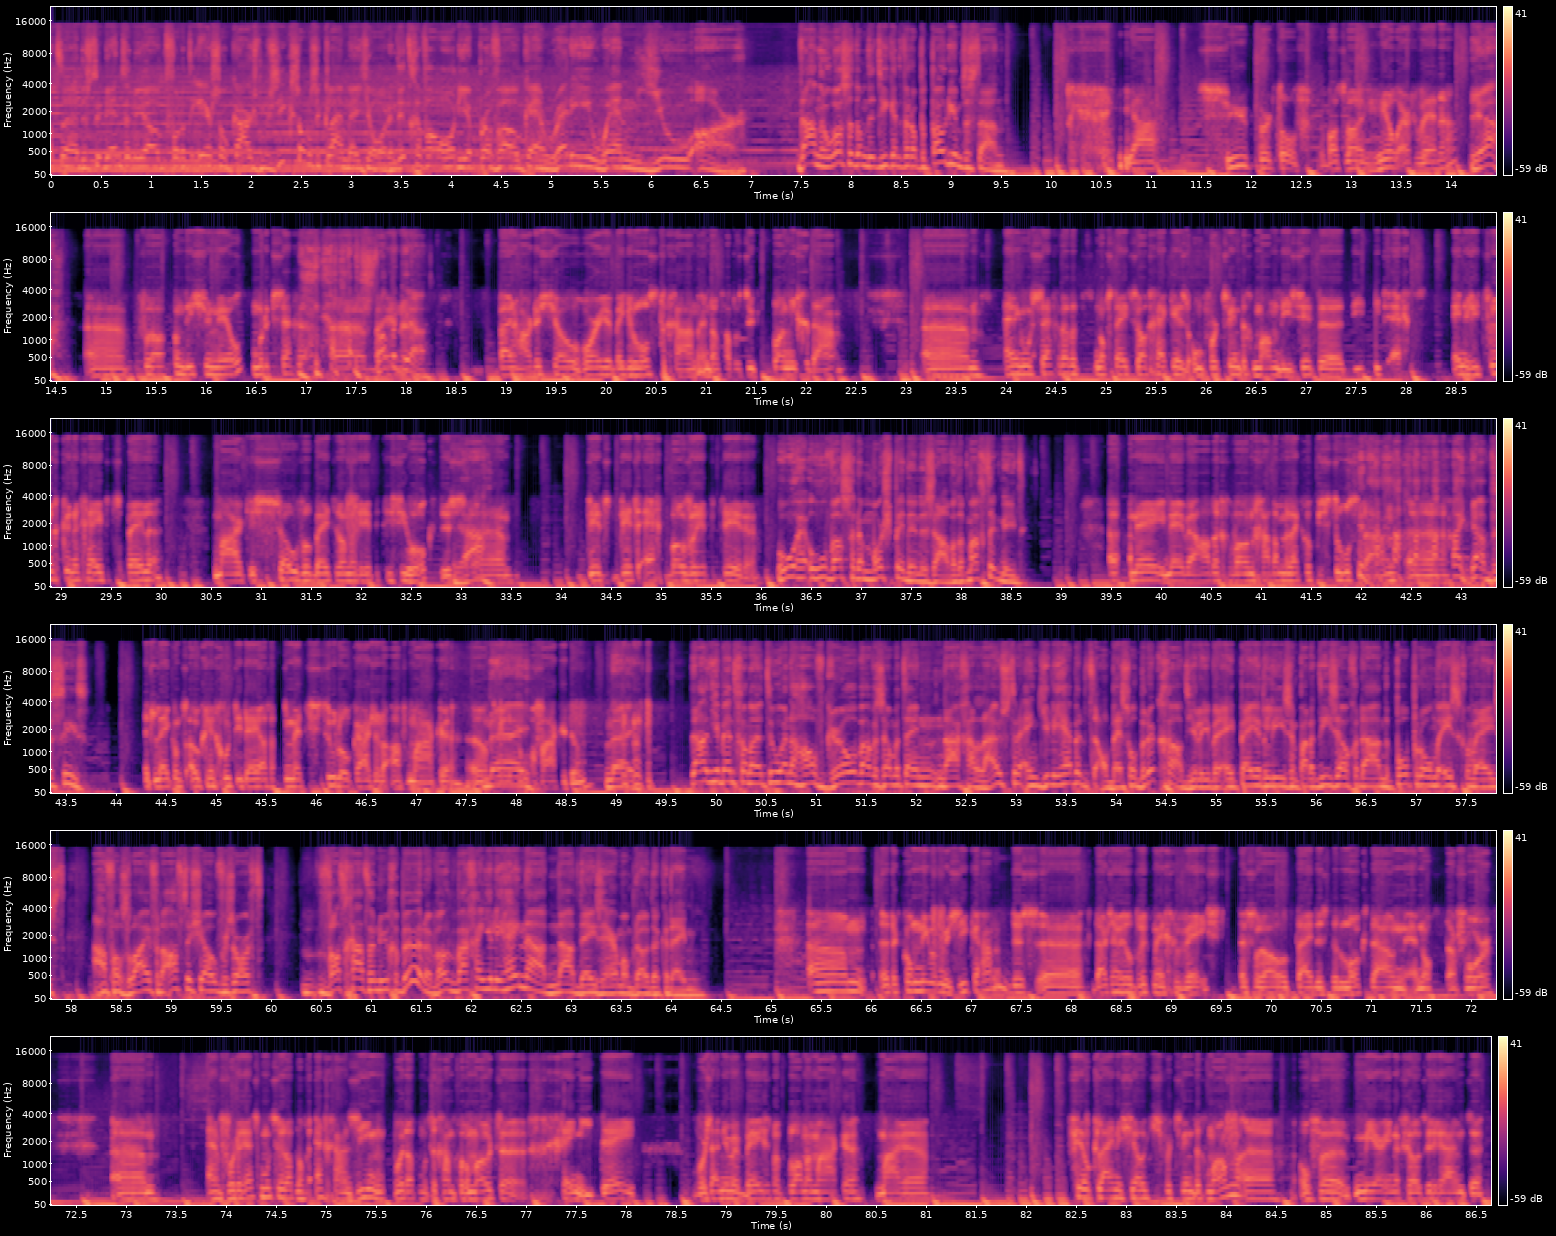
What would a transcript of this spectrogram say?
dat eh, de studenten nu ook voor het eerst elkaars muziek soms een klein beetje horen. In dit geval hoorde je Provoke en Ready When You Are. Daan, hoe was het om dit weekend weer op het podium te staan? Ja, super tof. Het was wel heel erg wennen. Ja. Eh, vooral conditioneel, moet ik zeggen. Eh, snap bij ik, een, ja. Bij een harde show hoor je een beetje los te gaan. En dat hadden we natuurlijk lang niet gedaan. Ehm, en ik moet zeggen dat het nog steeds wel gek is om voor 20 man die zitten... die niet echt energie terug kunnen geven te spelen. Maar het is zoveel beter dan een repetitiehok. Dus ehm, dit, dit echt boven repeteren. Hoe, hoe was er een morspit in de zaal? Want dat mag natuurlijk niet. Eh, nee, nee, wij hadden gewoon, ga dan maar lekker op je stoel staan. Eh, ja, precies. Het leek ons ook geen goed idee als we met die stoelen elkaar zouden afmaken. eh, we het Nee. toch wel vaker doen. Nee. Daan, je bent van eh, Two and a Half Girl, waar we zo meteen naar gaan luisteren. En jullie hebben het al best wel druk gehad. Jullie hebben EP-release en Paradiso gedaan. De popronde is geweest. Avals Live, een aftershow verzorgd. Wat gaat er nu gebeuren? Wa- Waar gaan jullie heen na, na deze Herman Brood Academie? Ehm, er komt nieuwe muziek aan, dus eh, daar zijn we heel druk mee geweest. Vooral tijdens de lockdown en nog daarvoor. Ehm, en voor de rest moeten we dat nog echt gaan zien. Hoe we dat moeten gaan promoten, geen idee. We zijn nu mee bezig met plannen maken, maar eh, veel kleine showtjes voor 20 man. eh, of eh, meer in een grotere ruimte.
